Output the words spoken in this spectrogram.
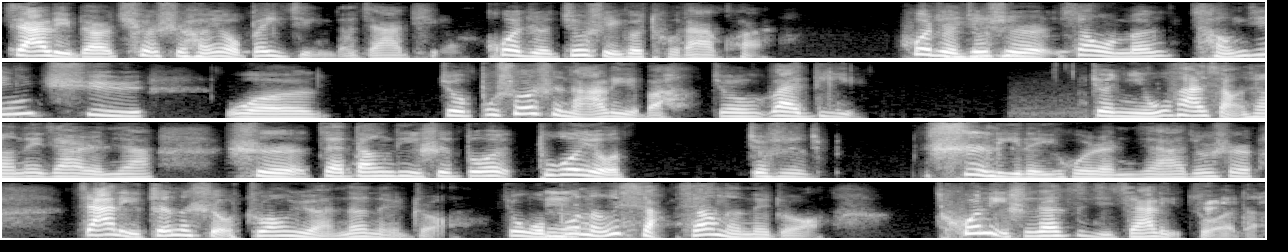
家里边确实很有背景的家庭，或者就是一个土大款，或者就是像我们曾经去我。就不说是哪里吧，就外地，就你无法想象那家人家是在当地是多多有就是势力的一户人家，就是家里真的是有庄园的那种，就我不能想象的那种婚礼是在自己家里做的，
